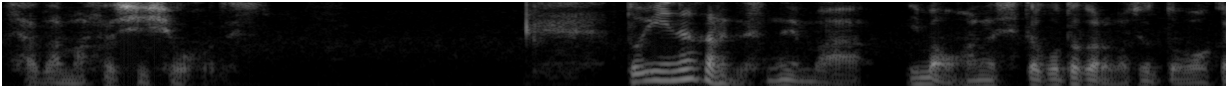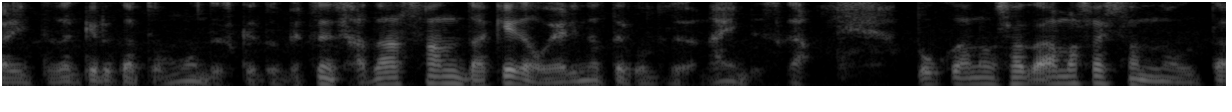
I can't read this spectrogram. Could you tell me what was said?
さだまさし商法です。と言いながらですね、まあ、今お話したことからもちょっとお分かりいただけるかと思うんですけど、別にさださんだけがおやりになっていることではないんですが、僕はあの、さだまさしさんの歌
